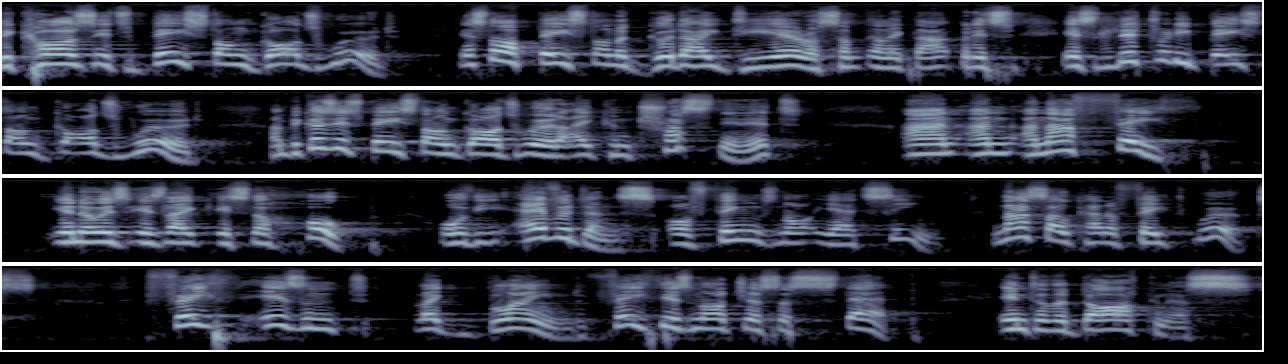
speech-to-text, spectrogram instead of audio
because it's based on God's word. It's not based on a good idea or something like that, but it's, it's literally based on God's word. And because it's based on God's word, I can trust in it. And, and, and that faith, you know, is, is like it's the hope or the evidence of things not yet seen. And that's how kind of faith works. Faith isn't like blind. Faith is not just a step into the darkness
